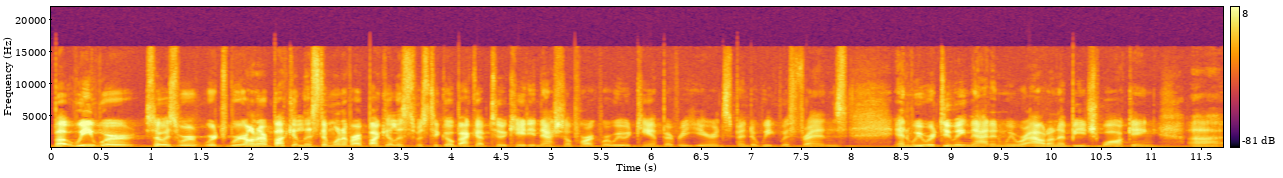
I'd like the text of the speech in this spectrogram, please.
but we were, so as we're, we're, we're on our bucket list, and one of our bucket lists was to go back up to Acadia National Park where we would camp every year and spend a week with friends. And we were doing that, and we were out on a beach walking uh,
